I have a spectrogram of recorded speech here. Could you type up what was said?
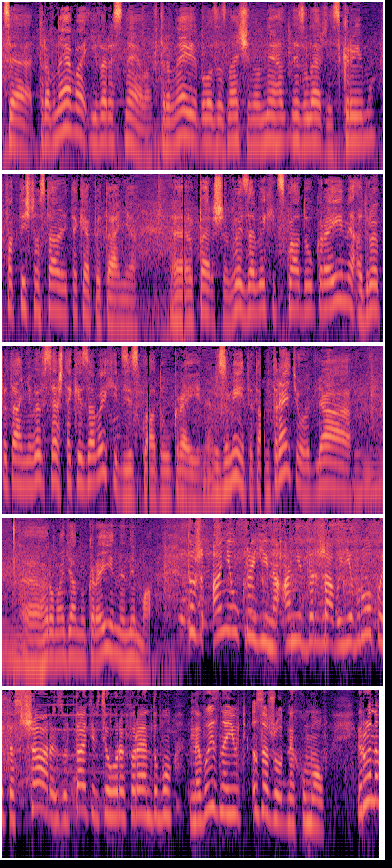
Це травнева і вереснева. В травневій було зазначено не- незалежність Криму. Фактично ставлять таке питання. Е, Перше, ви за вихід з складу України, а друге питання, ви все ж таки за вихід зі складу України. Розумієте, там третього для е, громадян України нема. Тож ані Україна, ані держави Європи та США результатів цього референдуму не визнають за жодних умов. Ірина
